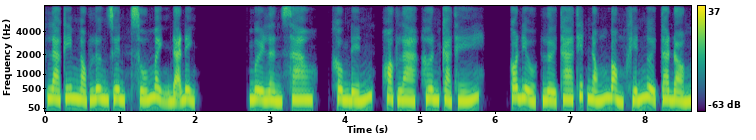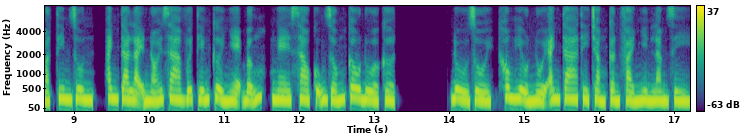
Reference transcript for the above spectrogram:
là Kim Ngọc Lương Duyên, số mệnh đã định. 10 lần sao, không đến, hoặc là hơn cả thế. Có điều, lời tha thiết nóng bỏng khiến người ta đỏ mặt tim run, anh ta lại nói ra với tiếng cười nhẹ bẫng, nghe sao cũng giống câu đùa cợt. Đủ rồi, không hiểu nổi anh ta thì chẳng cần phải nhìn làm gì.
